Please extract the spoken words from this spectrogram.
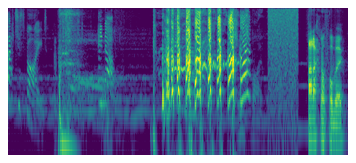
satisfied? Enough! Arachnofobik.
